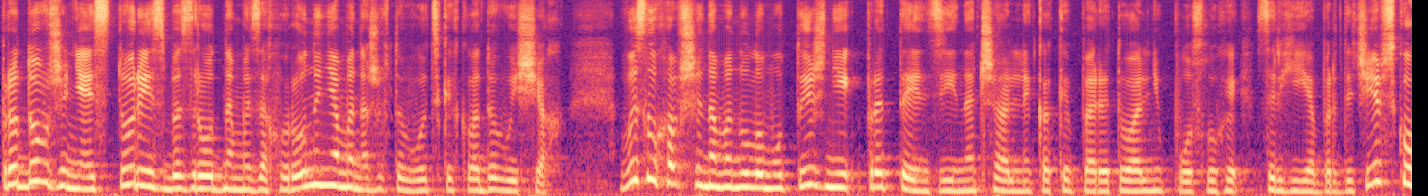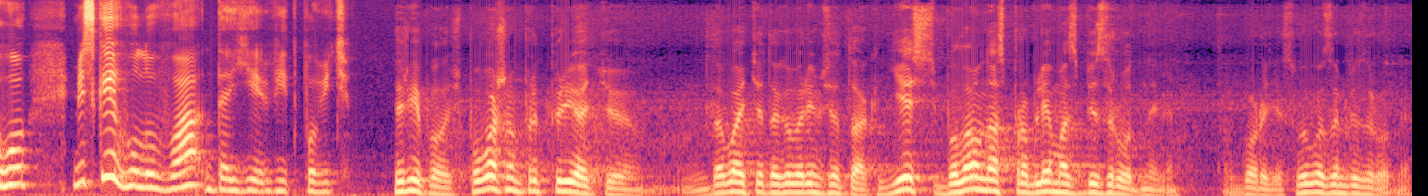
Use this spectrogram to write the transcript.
Продовження історії з безродними захороненнями на жовтоводських кладовищах. Вислухавши на минулому тижні претензії начальника КП «Ритуальні послуги Сергія Бердичевського, міський голова дає відповідь. Сергей Павлович, по вашему предприятию, давайте договоримся так. Есть, была у нас проблема с безродными в городе, с вывозом безродных.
